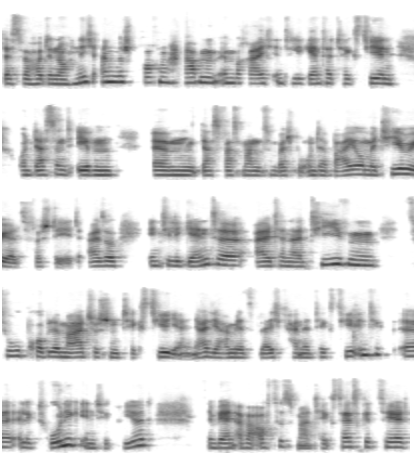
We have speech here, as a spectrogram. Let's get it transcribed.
das wir heute noch nicht angesprochen haben im Bereich intelligenter Textilien. Und das sind eben ähm, das, was man zum Beispiel unter Biomaterials versteht. Also intelligente Alternativen zu problematischen Textilien. Ja, die haben jetzt vielleicht keine Textilelektronik äh, integriert, werden aber auch zu Smart Textiles gezählt.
